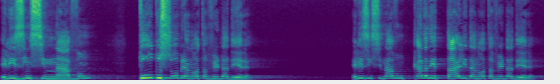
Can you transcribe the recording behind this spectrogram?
eles ensinavam tudo sobre a nota verdadeira. Eles ensinavam cada detalhe da nota verdadeira.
